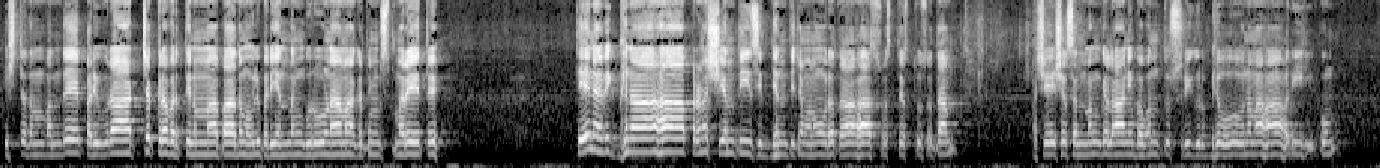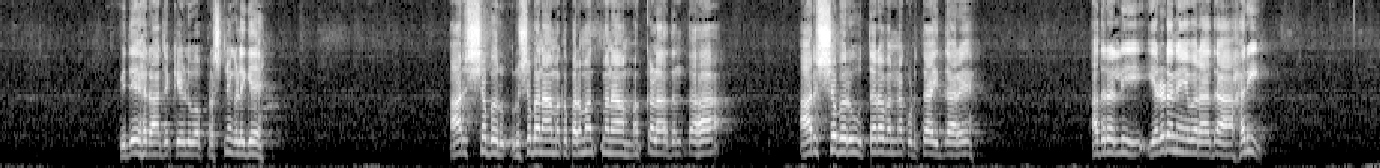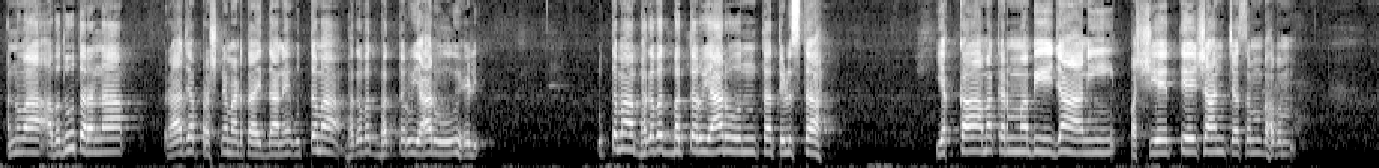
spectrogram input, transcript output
ಇಷ್ಟದಂ ವಂದೇ ಪರಿವ್ರಾಟ್ ಚಕ್ರವರ್ತಿ ನಮ್ಮ ಪಾದಮೌಲಿಪರ್ಯಂತಂ ಗುರುಣಾಮಾಕೃತಿಂ ಸ್ಮರೇತ್. ತೇನ ವಿಘ್ನಾ ಪ್ರಣಶ್ಯಂತಿ ಸಿದ್ಧ್ಯಂತಿ ಚ ಮನೋರಥಾ ಸ್ವಸ್ತಿಸ್ತು ಸತಾಂ. ಅಶೇಷ ಸನ್ಮಂಗಲಾನಿ ಭವಂತು ಶ್ರೀ ಗುರುಭ್ಯೋ ನಮಃ ಹರಿ ಓಂ. ವಿದೇಹರಾಜ ಕೇಳುವ ಪ್ರಶ್ನೆಗಳಿಗೆ ಆರ್ಷಭರು, ಋಷಭನಾಮಕ ಪರಮಾತ್ಮನ ಮಕ್ಕಳಾದಂತಹ ಆರ್ಷಭರು ಉತ್ತರವನ್ನು ಕೊಡ್ತಾ ಇದ್ದಾರೆ. ಅದರಲ್ಲಿ ಎರಡನೆಯವರಾದ ಹರಿ ಅನ್ನುವ ಅವಧೂತರನ್ನು ರಾಜ ಪ್ರಶ್ನೆ ಮಾಡ್ತಾ ಇದ್ದಾನೆ. ಉತ್ತಮ ಭಗವದ್ಭಕ್ತರು ಯಾರು ಹೇಳಿ. ಉತ್ತಮ ಭಗವದ್ಭಕ್ತರು ಯಾರು ಅಂತ ತಿಳಿಸ್ತಾ, ಯಕ್ಕಾಮ ಕರ್ಮ ಬೀಜಾನಿ ಪಶ್ಯೇತ್ಯೇಷಾಂಚ ಸಂಭವಂ.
